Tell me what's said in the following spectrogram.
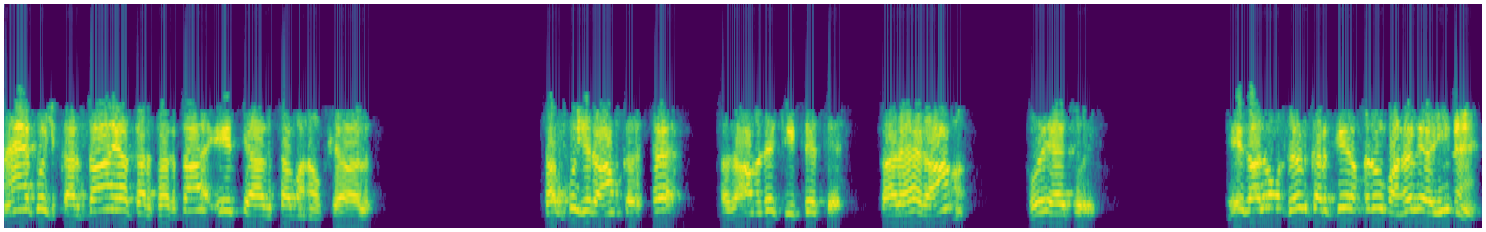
ਮੈਂ ਕੁਝ ਕਰਦਾ ਜਾਂ ਕਰ ਸਕਦਾ, ਇਹ ਤਿਆਗਤਾ ਮਨੋ ਖਿਆਲ। ਸਭ ਕੁਝ ਰਾਮ ਕਰਦਾ ਰਾਮ ਦੇ ਕੀਤੇ ਤੇ ਕਰ ਹੈ ਰਾਮ, ਹੋਏ ਹੈ ਸੋਏ। ਇਹ ਗੱਲ ਉਹ ਦ੍ਰਿੜ ਕਰਕੇ ਅੰਦਰੋਂ ਮੰਨ ਲਿਆ ਜੀ ਨੇ।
